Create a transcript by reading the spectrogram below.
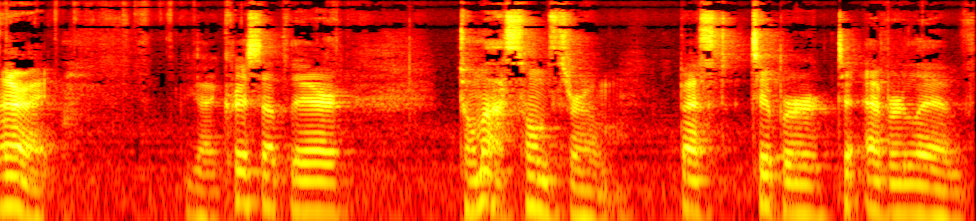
All right. We got Chris up there. Tomas Holmstrom, best tipper to ever live.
